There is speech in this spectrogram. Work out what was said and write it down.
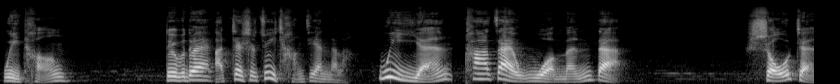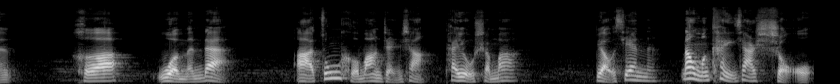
胃疼，对不对啊？这是最常见的了。胃炎它在我们的手诊和我们的啊综合望诊上，它有什么表现呢？那我们看一下手，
